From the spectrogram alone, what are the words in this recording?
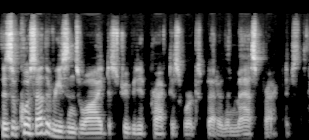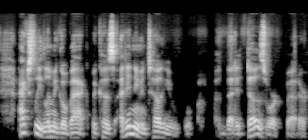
There's, of course, other reasons why distributed practice works better than mass practice. Actually, let me go back because I didn't even tell you that it does work better.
